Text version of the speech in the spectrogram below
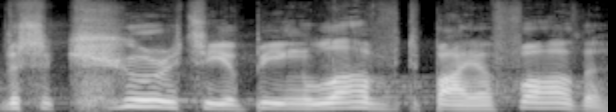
the security of being loved by a father.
